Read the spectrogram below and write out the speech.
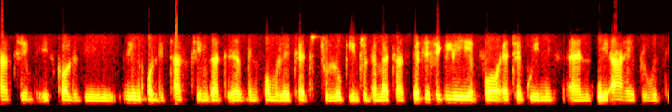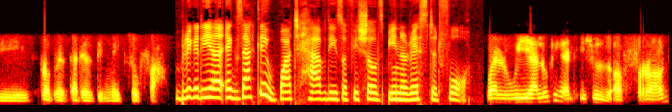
task team. It's called the Clean Audit Task Team that has been formulated to look into the matter specifically for eThekwini, and we are happy with the progress that has been made so far. Brigadier, exactly what have these officials been arrested for? Well, we are looking at issues of fraud,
